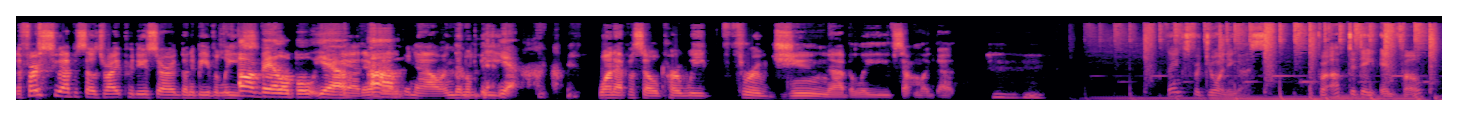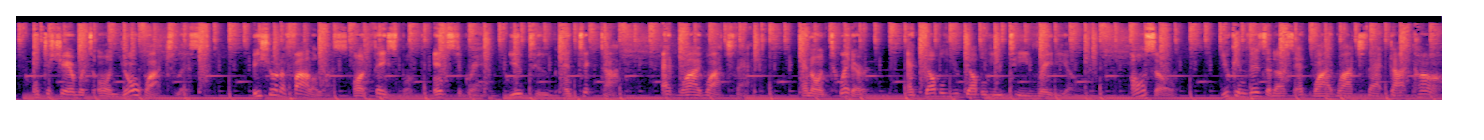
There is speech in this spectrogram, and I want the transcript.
The first two episodes, right, producer, are going to be released. Available, yeah. yeah, they're Um, available now, and then it'll be yeah. one episode per week through June, I believe, something like that. Mhm. Thanks for joining us. For up to date info and to share what's on your watch list, be sure to follow us on Facebook, Instagram, YouTube, and TikTok at Why Watch That, and on Twitter at WWT Radio. Also, you can visit us at whywatchthat.com.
